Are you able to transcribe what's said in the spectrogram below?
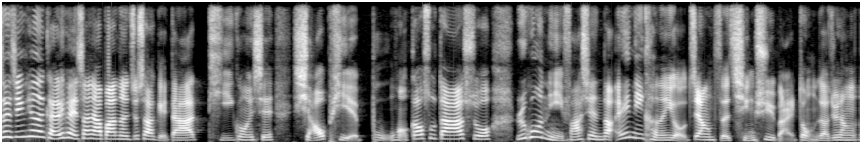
所以今天的凯丽可上下班呢，就是要给大家提供一些小撇步哈，告诉大家说，如果你发现到哎，你可能有这样子的情绪摆动，你知道，就像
